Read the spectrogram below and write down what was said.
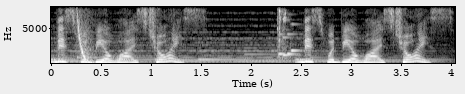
This would be a wise choice. This would be a wise choice.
